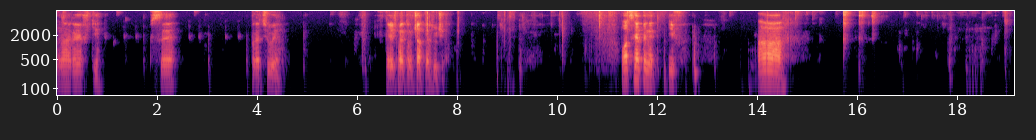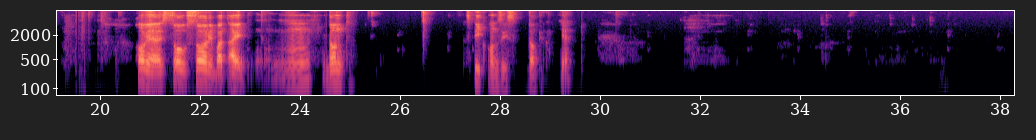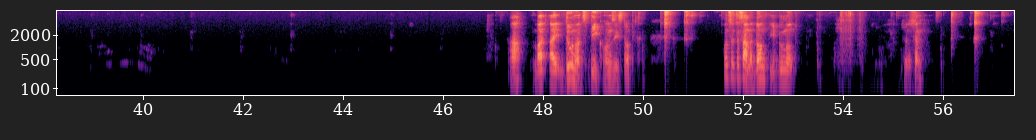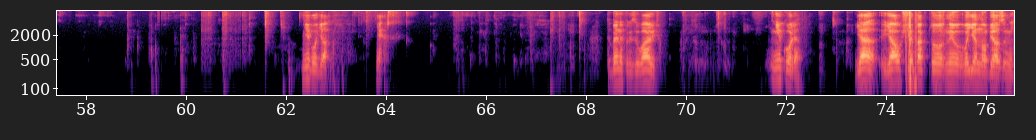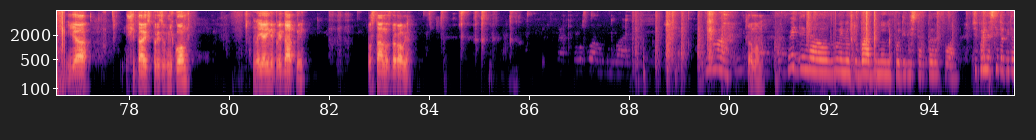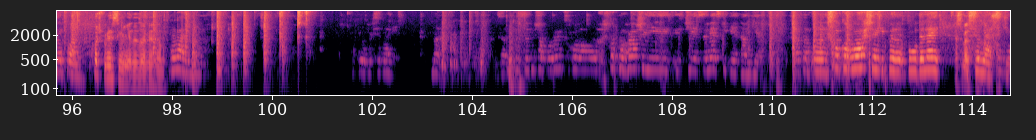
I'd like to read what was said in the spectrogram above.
нарешті все працює. Надіюсь, мене там чат не глючить. What's happening if... А... Howie, I'm so sorry, but I mm, don't speak on this topic. Yeah. Ah, but I do not speak on this topic. Ну, це те саме. Don't і do not. Це те саме. Не гладіатор. Ні. Тебе не призивають. Ні, Коля. Я, я вообще так-то не военно обязанный. Я считаюсь призывником, но я и не придатный по стану здоров'я. Діма, Що, мама? вийди на минуту бабі Ніні подивись там телефон. Чи принести тобі телефон? Хоч принеси мені, де зараз я гляну. Давай. Ніна. Грошей чи смс там є? Що там е, скільки грошей і пе- поудаляй СМС. смс-ки.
